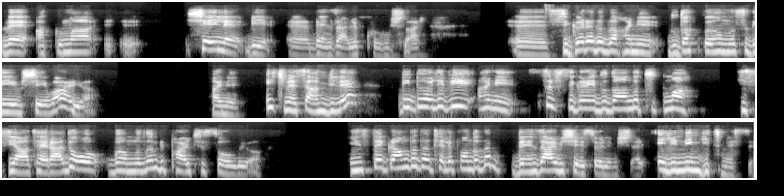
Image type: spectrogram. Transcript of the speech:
Ve aklıma şeyle bir benzerlik kurmuşlar. E, sigarada da hani dudak bağımlısı diye bir şey var ya. Hani içmesen bile bir böyle bir hani sırf sigarayı dudağında tutma hissiyatı herhalde o bağımlılığın bir parçası oluyor. Instagram'da da telefonda da benzer bir şey söylemişler. Elinin gitmesi.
